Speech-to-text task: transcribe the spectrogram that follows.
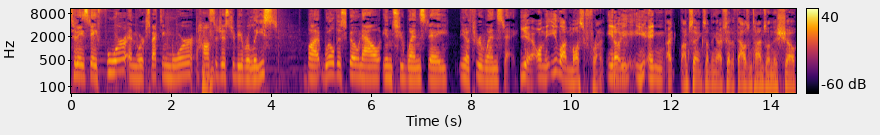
today's day four? And we're expecting more mm-hmm. hostages to be released. But will this go now into Wednesday? You know, through Wednesday. Yeah, on the Elon Musk front, you know, mm-hmm. and I, am saying something that I've said a thousand times on this show.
